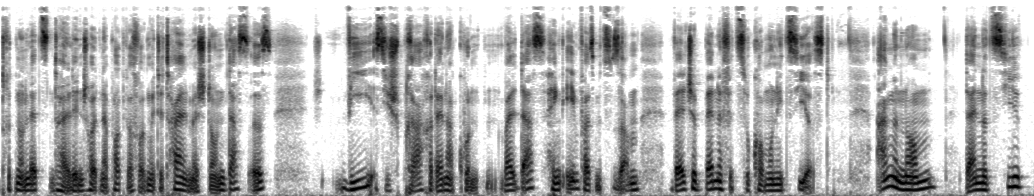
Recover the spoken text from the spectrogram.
dritten und letzten Teil, den ich heute in der Podcast-Folge mit dir teilen möchte. Und das ist, wie ist die Sprache deiner Kunden? Weil das hängt ebenfalls mit zusammen, welche Benefits du kommunizierst. Angenommen, deine Zielgruppe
